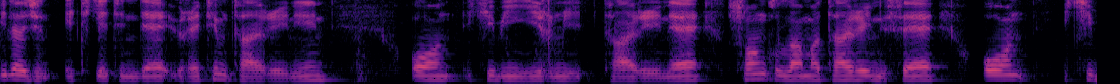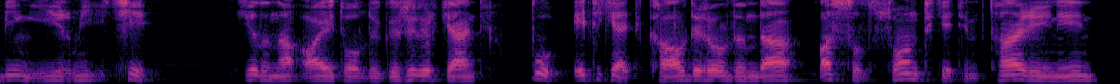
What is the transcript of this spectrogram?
ilacın etiketinde üretim tarihinin 10-2020 tarihine, son kullanma tarihinin ise 10-2022 yılına ait olduğu gözülürken bu etiket kaldırıldığında asıl son tüketim tarihinin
